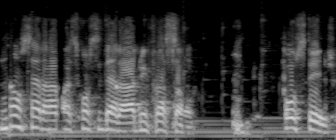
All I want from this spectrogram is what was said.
não será mais considerado infração. Ou seja,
